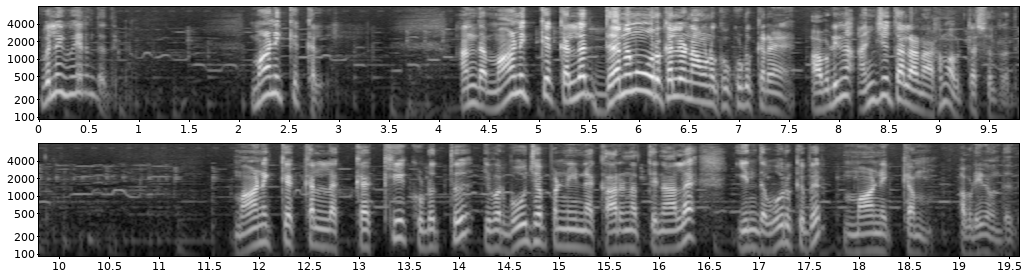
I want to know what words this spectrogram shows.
விலை உயர்ந்தது. மாணிக்கக்கல். அந்த மாணிக்க கல்லை தினமும் ஒரு கல்லை நான் உனக்கு கொடுக்குறேன் அப்படின்னு அஞ்சு தலா நாகம் அவர்கிட்ட சொல்றது. மாணிக்க கல்லை கக்கி கொடுத்து இவர் பூஜை பண்ணின காரணத்தினால இந்த ஊருக்கு பேர் மாணிக்கம் அப்படின்னு வந்தது.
